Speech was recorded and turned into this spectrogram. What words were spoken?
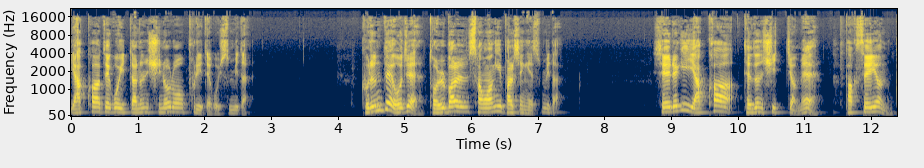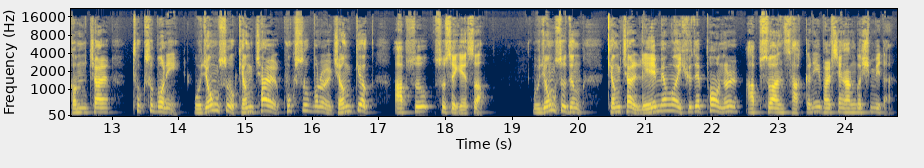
약화되고 있다는 신호로 풀이되고 있습니다. 그런데 어제 돌발 상황이 발생했습니다. 세력이 약화되던 시점에 박세연 검찰 특수본이 우종수 경찰 국수본을 전격 압수수색해서 우종수 등 경찰 4명의 휴대폰을 압수한 사건이 발생한 것입니다.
